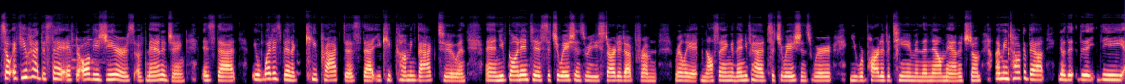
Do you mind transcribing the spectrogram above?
So, if you had to say, after all these years of managing, is that you know, what has been a key practice that you keep coming back to and and you've gone into situations where you started up from really nothing and then you've had situations where you were part of a team and then now managed them i mean talk about you know the the the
